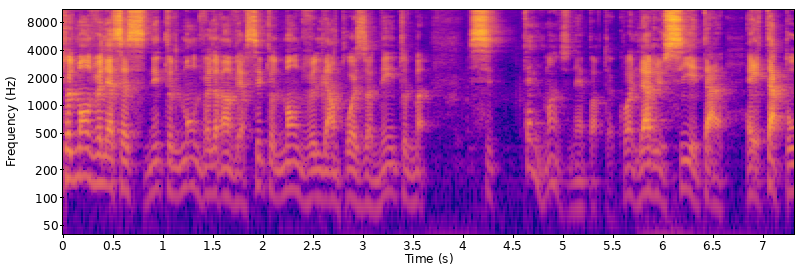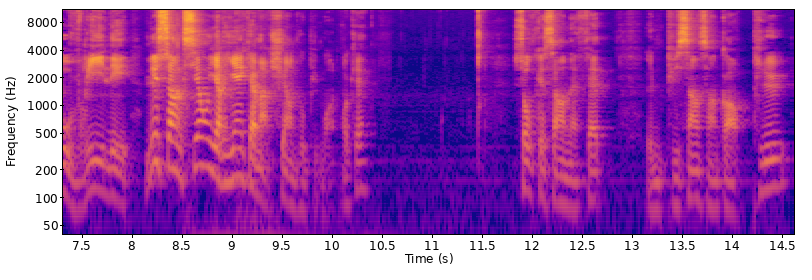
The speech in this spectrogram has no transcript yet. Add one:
tout le monde veut l'assassiner, tout le monde veut le renverser, tout le monde veut l'empoisonner, tout le monde... C'est tellement du n'importe quoi. La Russie est, est appauvrie, les, sanctions, il n'y a rien qui a marché entre vous et moi, OK? Sauf que ça en a fait une puissance encore plus,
